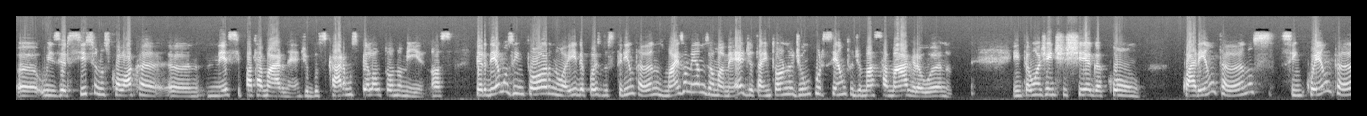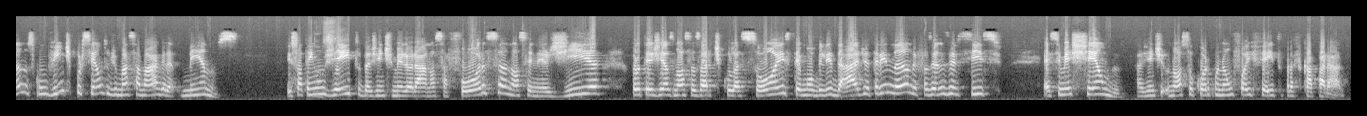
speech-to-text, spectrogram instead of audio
uh, o exercício nos coloca uh, nesse patamar, né, de buscarmos pela autonomia. Nós Perdemos em torno aí, depois dos 30 anos, mais ou menos é uma média, está em torno de 1% de massa magra o ano. Então a gente chega com 40 anos, 50 anos, com 20% de massa magra menos. E só tem Nossa. um jeito da gente melhorar a nossa força, nossa energia, proteger as nossas articulações, ter mobilidade, é treinando, é fazendo exercício, é se mexendo. A gente, o nosso corpo não foi feito para ficar parado.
